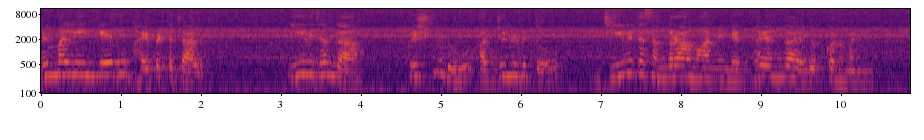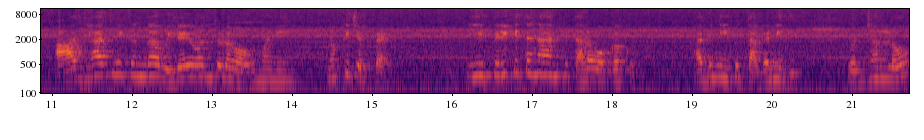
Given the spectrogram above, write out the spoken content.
మిమ్మల్ని ఇంకేది భయపెట్టజాలదు. ఈ విధంగా కృష్ణుడు అర్జునుడితో జీవిత సంగ్రామాన్ని నిర్భయంగా ఎదుర్కొనమని ఆధ్యాత్మికంగా విజయవంతుడవమని నొక్కి చెప్పాడు. ఈ పిరికితనానికి తల ఒగ్గకు. అది నీకు తగనిది. యుద్ధంలో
